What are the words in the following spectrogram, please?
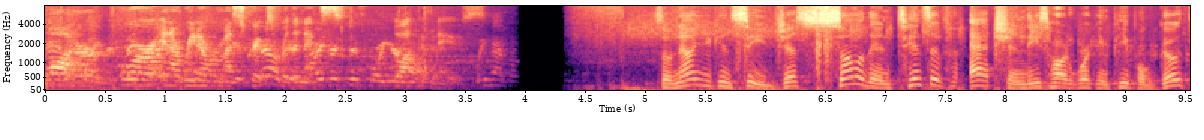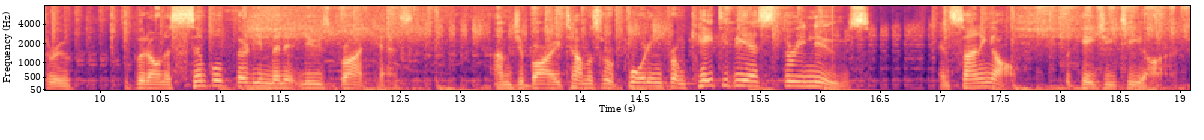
water or and I read over my scripts for the next block of news. So now you can see just some of the intensive action these hardworking people go through to put on a simple 30-minute news broadcast. I'm Jabari Thomas reporting from KTBS 3 News and signing off for KGTR.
